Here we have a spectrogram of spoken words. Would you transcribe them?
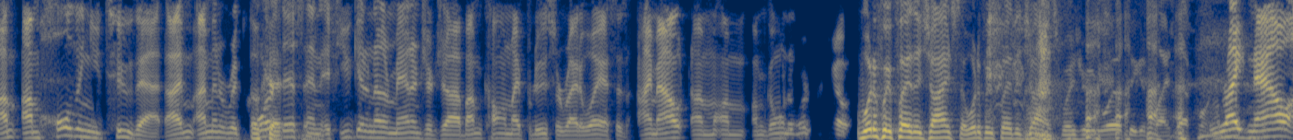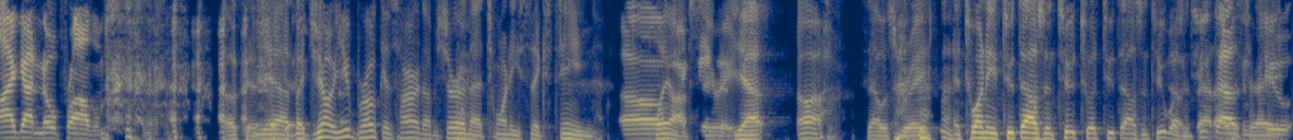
I'm I'm holding you to that. I'm I'm going to record okay. this, and if you get another manager job, I'm calling my producer right away. I says I'm out. I'm I'm I'm going to work. What if we play the Giants though? What if we play the Giants? Where's your loyalty going to lie at that point? Right now, I got no problem. okay. Yeah, okay. but Joe, you broke his heart. I'm sure in that 2016 oh, playoff series. Yeah. Oh, that was great. and 20, 2002, 2002 wasn't no, 2002.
